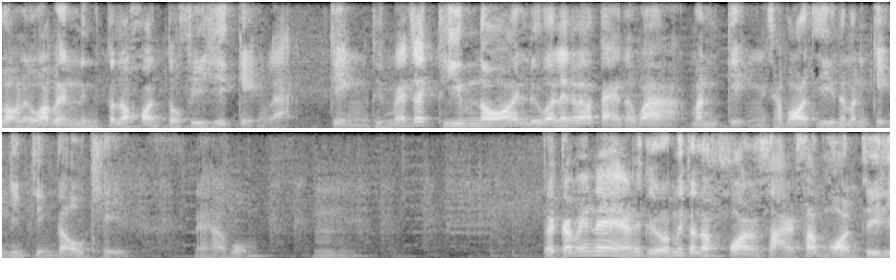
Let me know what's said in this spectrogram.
บอกเลยว่าเป็นหนึ่งตัวละครตัวฟรีที่เก่งและเก่งถึงแม้จะทีมน้อยหรือว่าอะไรก็แล้วแต่แต่ว่ามันเก่งเฉพาะทีมนั้นมันเก่งจริง ๆ ก็โอเคนะครับผมอืมแต่ก็ไม่แน่ถ้าเกิดว่ามีตัวละครสายซัพพอร์ต GT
